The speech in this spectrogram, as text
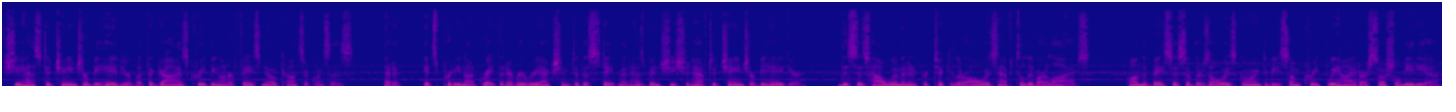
She has to change her behavior but the guy's creeping on her face no consequences. Edit, it's pretty not great that every reaction to this statement has been she should have to change her behavior. This is how women in particular always have to live our lives. On the basis of there's always going to be some creep we hide our social media,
